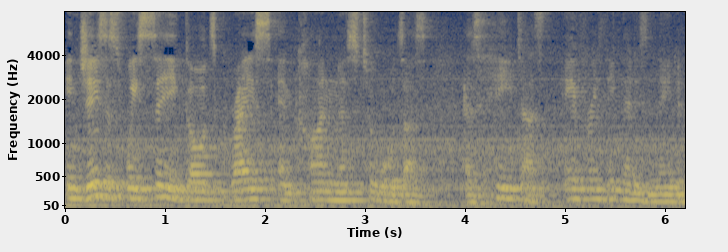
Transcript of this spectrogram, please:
In Jesus, we see God's grace and kindness towards us as He does everything that is needed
